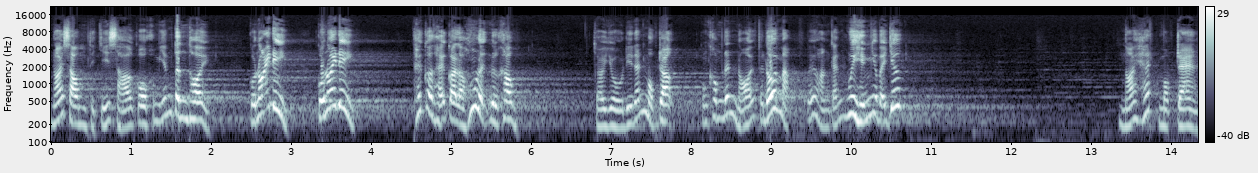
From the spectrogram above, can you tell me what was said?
Nói xong thì chỉ sợ cô không dám tin thôi. Cô nói đi, Cô nói đi. Thế có thể coi là huấn luyện được không? Cho dù đi đánh một trận, Cũng không đến nỗi phải đối mặt với hoàn cảnh nguy hiểm như vậy chứ. Nói hết một tràng,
